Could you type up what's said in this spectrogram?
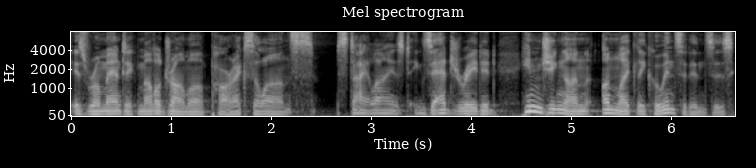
is romantic melodrama par excellence. Stylized, exaggerated, hinging on unlikely coincidences.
